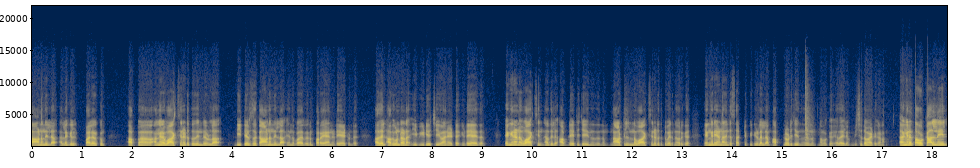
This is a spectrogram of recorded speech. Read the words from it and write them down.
കാണുന്നില്ല. അല്ലെങ്കിൽ പലർക്കും അങ്ങനെ വാക്സിൻ എടുത്തതിന്റെ ഉള്ള ഡീറ്റെയിൽസ് കാണുന്നില്ല എന്ന് പലരും പറയാനിടയായിട്ടുണ്ട്. അതിൽ അതുകൊണ്ടാണ് ഈ വീഡിയോ ചെയ്യുവാനായിട്ട് ഇടയായത്. എങ്ങനെയാണ് വാക്സിൻ അതിൽ അപ്ഡേറ്റ് ചെയ്യുന്നതെന്നും നാട്ടിൽ നിന്ന് വാക്സിൻ എടുത്തിട്ട് വരുന്നവർക്ക് എങ്ങനെയാണ് അതിന്റെ സർട്ടിഫിക്കറ്റുകളെല്ലാം അപ്ലോഡ് ചെയ്യുന്നതെന്നും നമുക്ക് ഏതായാലും വിശദമായിട്ട് കാണാം. അങ്ങനെ തവക്കാലിനയിൽ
